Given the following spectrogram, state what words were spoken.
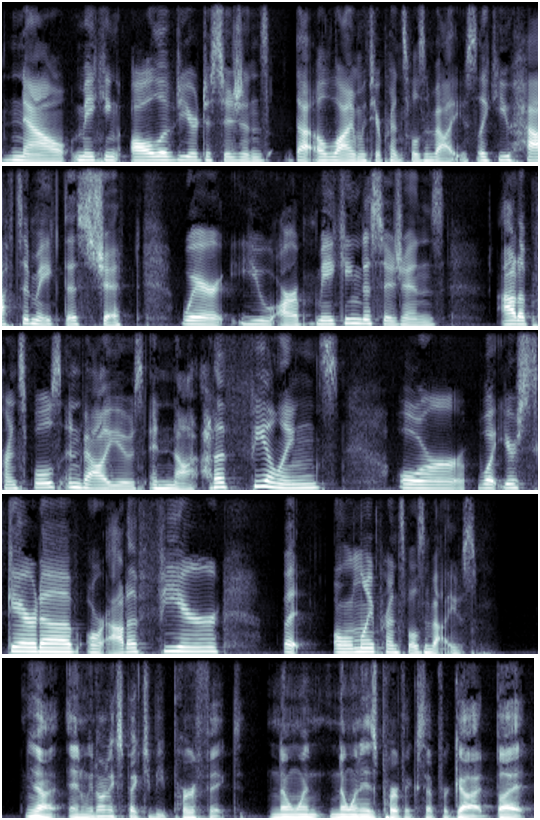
now making all of your decisions that align with your principles and values. Like you have to make this shift where you are making decisions out of principles and values and not out of feelings or what you're scared of or out of fear, but only principles and values. Yeah, and we don't expect you to be perfect. No one no one is perfect except for God, but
